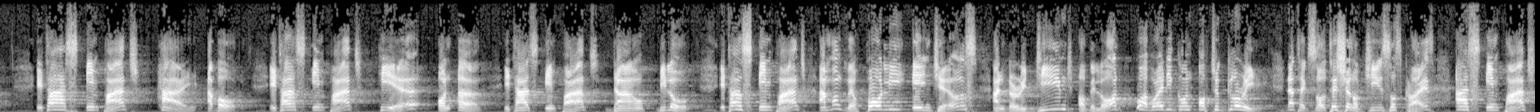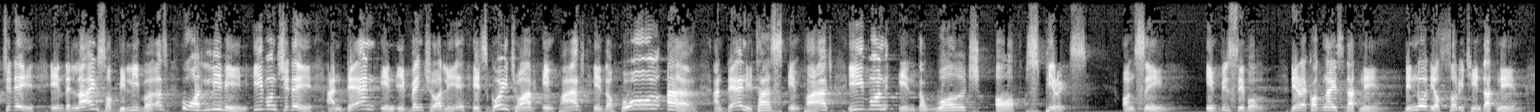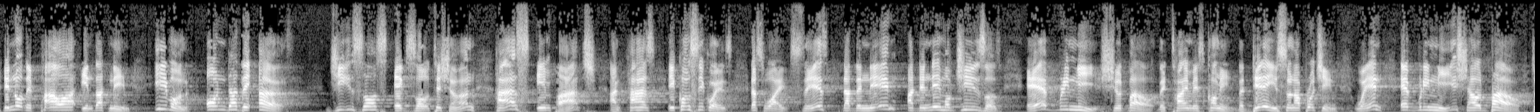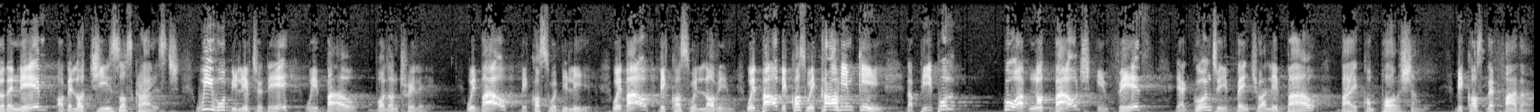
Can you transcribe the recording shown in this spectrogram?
It has impact high above. It has impact here on earth. It has impact down below. It has impact among the holy angels and the redeemed of the Lord who have already gone up to glory. That exaltation of Jesus Christ has impact today in the lives of believers who are living even today. And then in eventually it's going to have impact in the whole earth. And then it has impact even in the world of spirits. Unseen, invisible. They recognize that name. They know the authority in that name. They know the power in that name. Even under the earth, Jesus' exaltation has impact and has a consequence. That's why it says that the name at the name of Jesus, every knee should bow. The time is coming. The day is soon approaching when every knee shall bow to the name of the Lord Jesus Christ. We who believe today, we bow voluntarily. We bow because we believe. We bow because we love him. We bow because we crown him king. The people who have not bowed in faith, they are going to eventually bow by compulsion. Because the Father,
